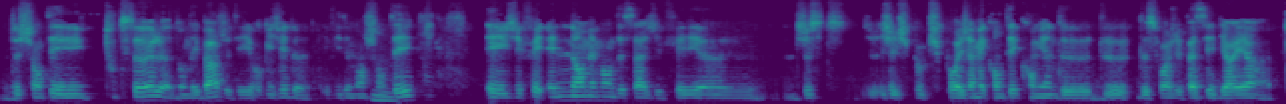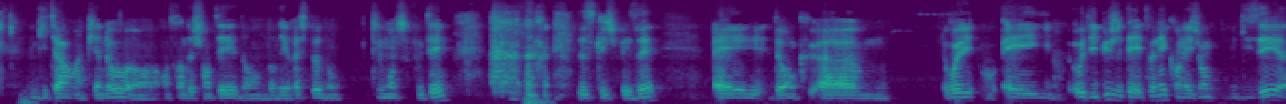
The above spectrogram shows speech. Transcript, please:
de chanter toute seule dans des bars, j'étais obligé de évidemment hmm. chanter. Et j'ai fait énormément de ça. J'ai fait euh, juste, je, je, je, pourrais jamais compter combien de, de, de soirs j'ai passé derrière une guitare ou un piano en, en, train de chanter dans, dans des restos dont tout le monde se foutait de ce que je faisais. Et donc, euh, oui, et au début, j'étais étonné quand les gens me disaient euh,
